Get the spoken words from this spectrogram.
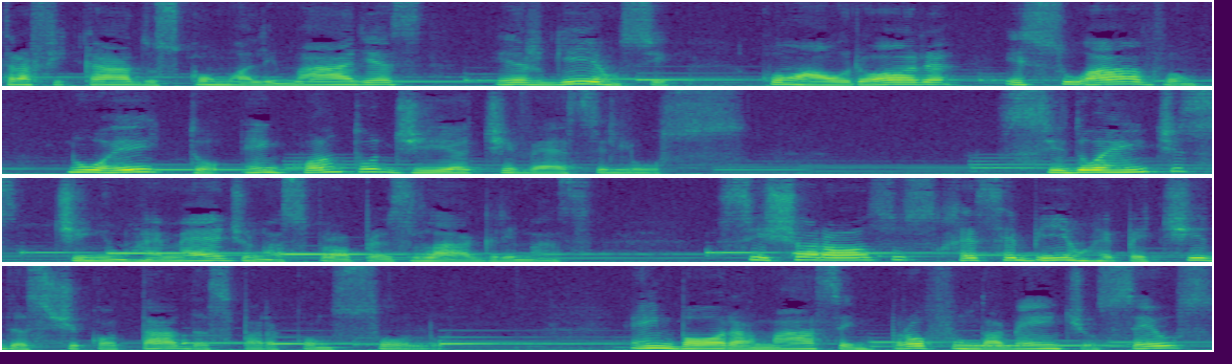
Traficados como alimárias, erguiam-se com a aurora e suavam no eito enquanto o dia tivesse luz. Se doentes, tinham remédio nas próprias lágrimas. Se chorosos, recebiam repetidas chicotadas para consolo. Embora amassem profundamente os seus,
